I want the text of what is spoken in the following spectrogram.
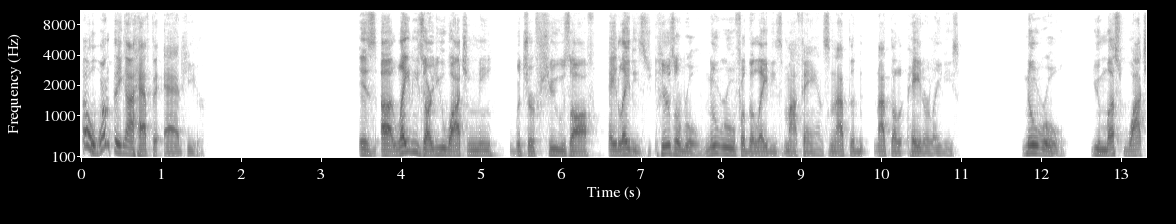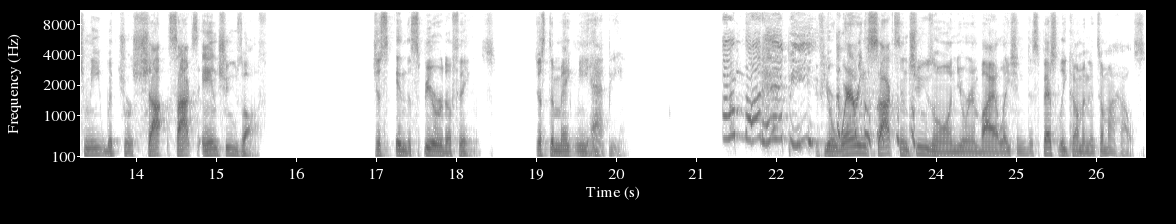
Oh, one thing I have to add here is uh ladies, are you watching me with your shoes off? Hey ladies, here's a rule. New rule for the ladies, my fans, not the not the hater ladies. New rule. You must watch me with your shot, socks and shoes off. Just in the spirit of things. Just to make me happy I'm not happy. If you're wearing socks and shoes on, you're in violation, especially coming into my house.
